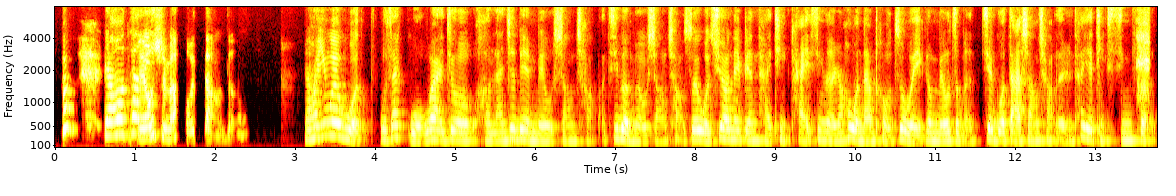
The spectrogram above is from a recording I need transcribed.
然后他没有什么好讲的。然后因为我我在国外就荷兰这边没有商场了，基本没有商场，所以我去到那边还挺开心的。然后我男朋友作为一个没有怎么见过大商场的人，他也挺兴奋的。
